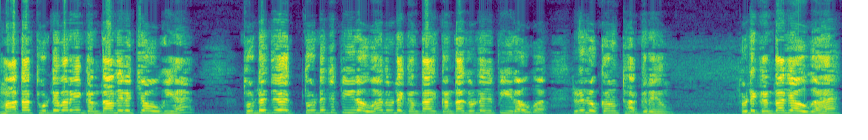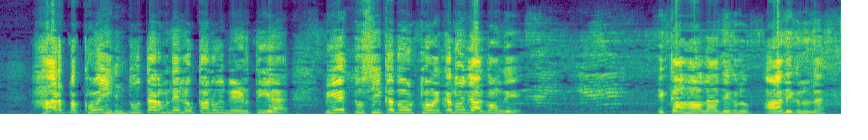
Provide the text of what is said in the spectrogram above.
ਮਾਤਾ ਤੁਹਾਡੇ ਵਰਗੇ ਗੰਦਾਂ ਦੇ ਵਿੱਚ ਆਊਗੀ, ਹੈ? ਤੁਹਾਡੇ ਚ ਤੁਹਾਡੇ ਚ ਪੀਰ ਆਊਗਾ, ਤੁਹਾਡੇ ਗੰਦਾ ਗੰਦਾ ਤੁਹਾਡੇ ਚ ਪੀਰ ਆਊਗਾ। ਜਿਹੜੇ ਲੋਕਾਂ ਨੂੰ ਠੱਗ ਰਹੇ ਹੋ। ਤੁਹਾਡੇ ਗੰਦਾ ਜਾਊਗਾ ਹੈ? ਹਰ ਪੱਖੋਂ ਹੀ ਹਿੰਦੂ ਧਰਮ ਦੇ ਲੋਕਾਂ ਨੂੰ ਵੀ ਬੇਨਤੀ ਹੈ ਵੀ ਇਹ ਤੁਸੀਂ ਕਦੋਂ ਉੱਠੋਗੇ, ਕਦੋਂ ਜਾਗੋਗੇ? ਇੱਕ ਆਹ ਹਾਲ ਆ ਦੇਖ ਲਓ, ਆਹ ਦੇਖ ਲਓ, ਲੈ।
